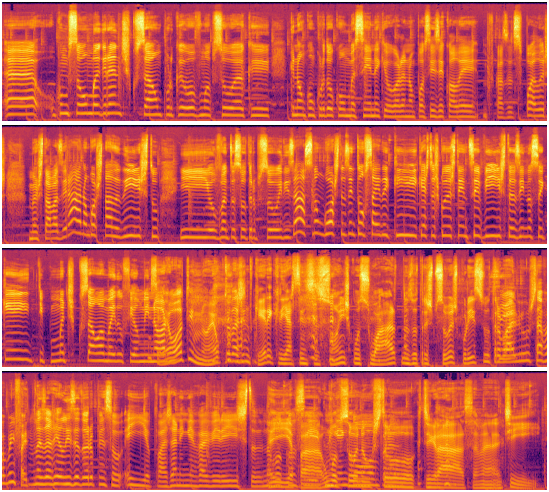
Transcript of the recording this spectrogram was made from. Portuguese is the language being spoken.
uh, começou uma grande discussão porque houve uma pessoa que, que não concordou com uma cena que eu agora não posso dizer qual é por causa de spoilers, mas estava a dizer: Ah, não gosto nada disto. E levanta-se outra pessoa e diz: Ah, se não gostas, então sai daqui, que estas coisas têm de ser vistas e não sei o quê. E, tipo, uma discussão a meio do filme isso enorme. É ótimo, não é? O que toda a gente quer é criar sensações com a sua arte nas outras pessoas, por isso o trabalho Sim. estava bem feito. Mas a realizadora pensou: Aí, pá, já ninguém vai ver isto, não Aí, vou conseguir. Pá, uma pessoa não gostou, que desgraça, man.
